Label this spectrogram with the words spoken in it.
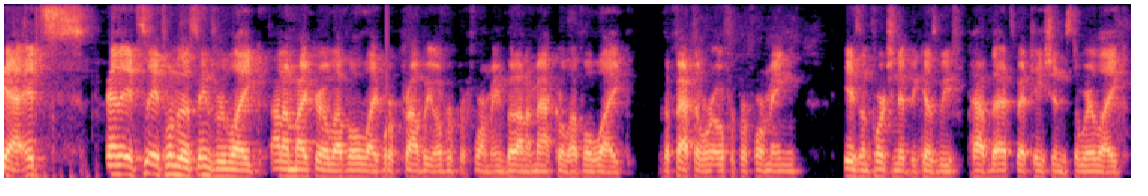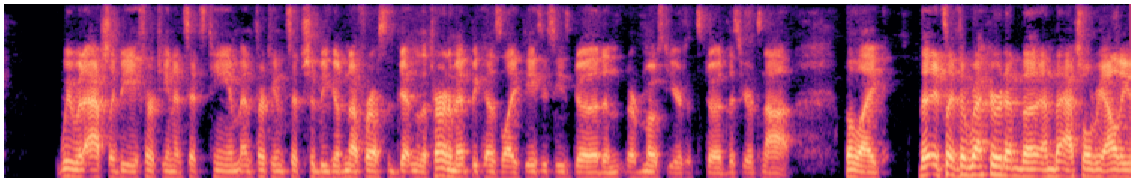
Yeah, it's and it's it's one of those things where like on a micro level, like we're probably overperforming, but on a macro level, like the fact that we're overperforming is unfortunate because we have the expectations to where like we would actually be 13 and 6 team and 13 and 6 should be good enough for us to get into the tournament because like the ACC is good and or most years it's good this year it's not but like it's like the record and the and the actual reality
